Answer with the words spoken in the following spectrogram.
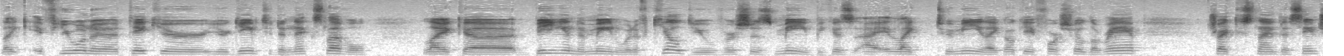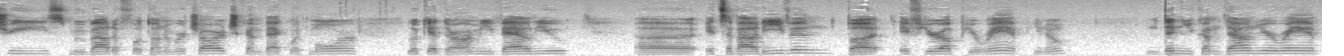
like if you want to take your your game to the next level, like uh, being in the main would have killed you versus me because I like to me like okay force field the ramp, try to snipe the sentries, move out a photon overcharge, come back with more look at their army value. Uh, it's about even, but if you're up your ramp, you know, then you come down your ramp,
